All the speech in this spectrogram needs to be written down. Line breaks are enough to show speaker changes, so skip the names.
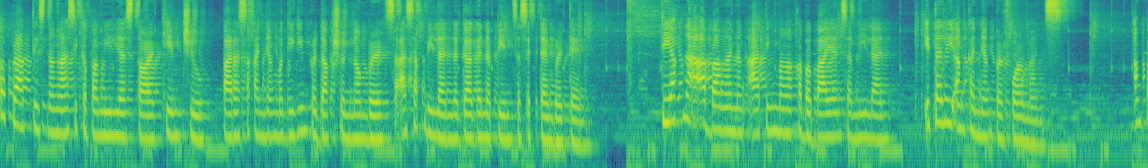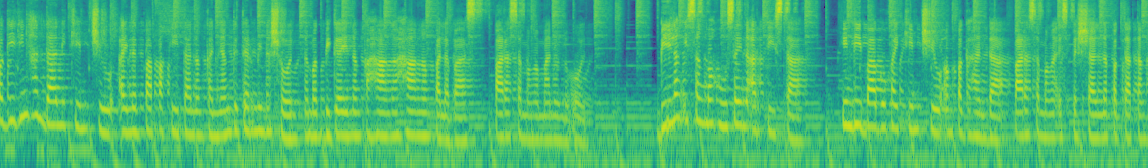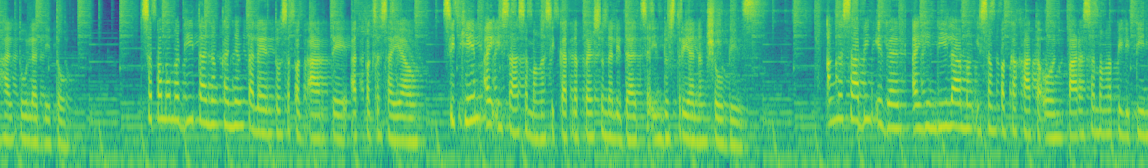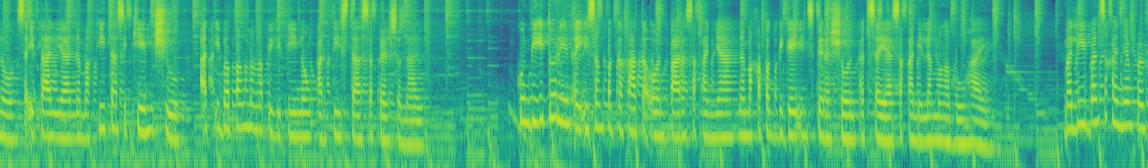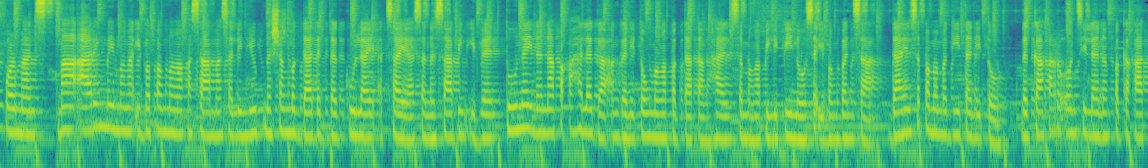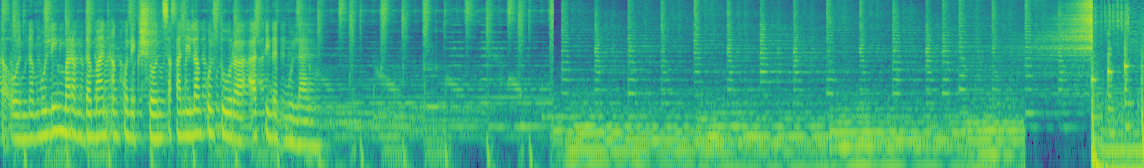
Nagpa-practice na nga si kapamilya star Kim Chu para sa kanyang magiging production number sa Asap Milan na gaganapin sa September 10. Tiyak na aabangan ng ating mga kababayan sa Milan, Italy ang kanyang performance. Ang pagiging handa ni Kim Chu ay nagpapakita ng kanyang determinasyon na magbigay ng kahanga-hangang palabas para sa mga manonood. Bilang isang mahusay na artista, hindi bago kay Kim Chiu ang paghahanda para sa mga espesyal na pagtatanghal tulad nito. Sa pamamagitan ng kanyang talento sa pag-arte at pagsasayaw, si Kim ay isa sa mga sikat na personalidad sa industriya ng showbiz. Ang nasabing event ay hindi lamang isang pagkakataon para sa mga Pilipino sa Italia na makita si Kim Chiu at iba pang mga Pilipinong artista sa personal, kundi ito rin ay isang pagkakataon para sa kanya na makapagbigay inspirasyon at saya sa kanilang mga buhay. Maliban sa kanyang performance, maaaring may mga iba pang mga kasama sa linyug na siyang magdadagdag kulay at saya sa nasabing event. Tunay na napakahalaga ang ganitong mga pagtatanghal sa mga Pilipino sa ibang bansa dahil sa pamamagitan nito, nagkakaroon sila ng pagkakataon na muling maramdaman ang koneksyon sa kanilang kultura at pinagmulan. Thank you.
